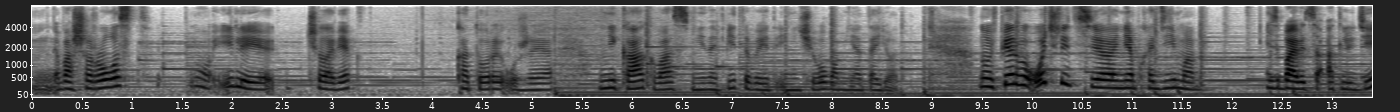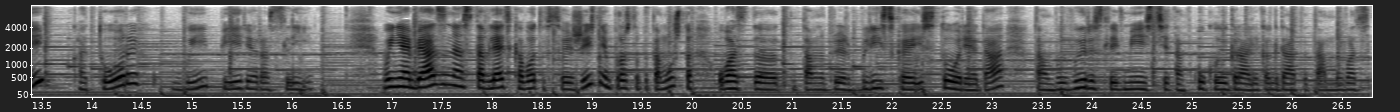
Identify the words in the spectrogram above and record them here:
ваш рост, ну, или человек, который уже никак вас не напитывает и ничего вам не отдает. Но в первую очередь э, необходимо избавиться от людей, которых вы переросли. Вы не обязаны оставлять кого-то в своей жизни просто потому, что у вас э, там, например, близкая история, да, там вы выросли вместе, там в куклы играли когда-то, там у вас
